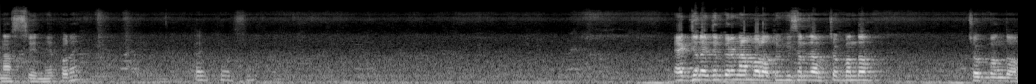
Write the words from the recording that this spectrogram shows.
নাসরিন এরপরে? একজন একজন করে নাম বলো। তুমি পিছনে যাও চোখ বন্ধ। চোখ বন্ধ।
